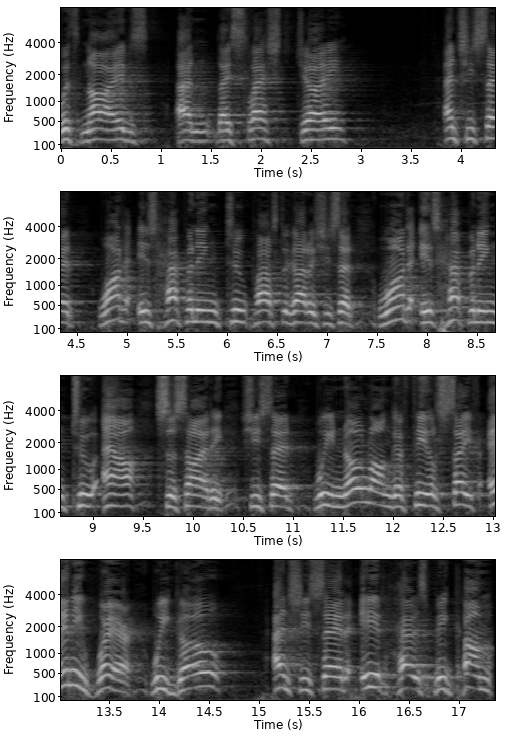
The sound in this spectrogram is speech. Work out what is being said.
with knives, and they slashed Jay. And she said, What is happening to, Pastor Gary? She said, What is happening to our society? She said, We no longer feel safe anywhere we go. And she said, It has become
